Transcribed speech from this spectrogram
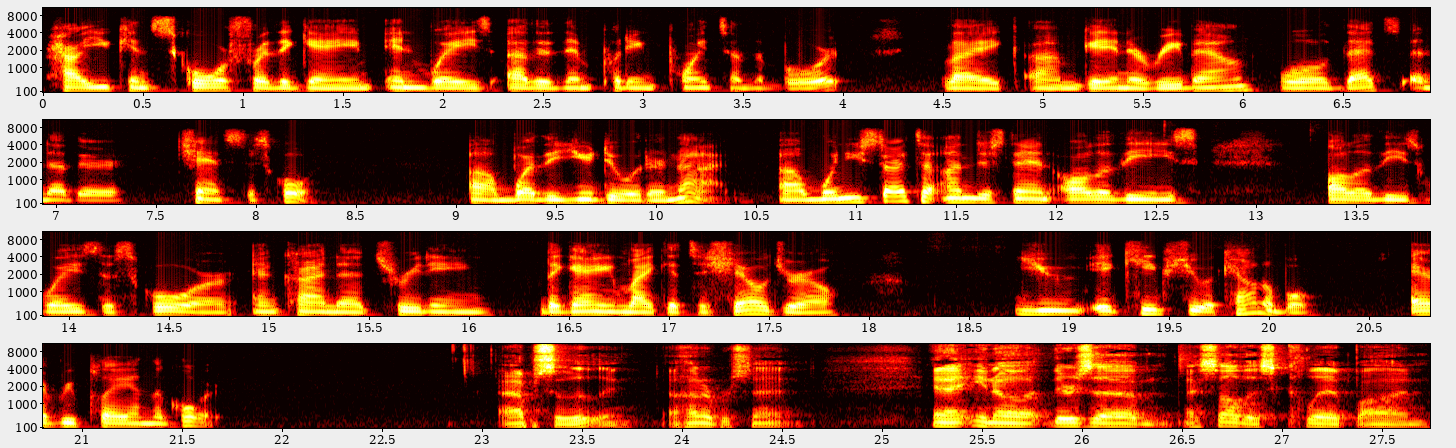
how you can score for the game in ways other than putting points on the board like um, getting a rebound well that's another chance to score um, whether you do it or not um, when you start to understand all of these all of these ways to score and kind of treating the game like it's a shell drill you it keeps you accountable every play on the court Absolutely, hundred percent. And I, you know, there's a I saw this clip on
